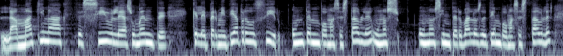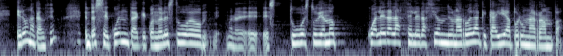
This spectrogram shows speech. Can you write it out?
la máquina accesible a su mente que le permitía producir un tempo más estable, unos unos intervalos de tiempo más estables, era una canción. Entonces se cuenta que cuando él estuvo, bueno, eh, estuvo estudiando cuál era la aceleración de una rueda que caía por una rampa.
